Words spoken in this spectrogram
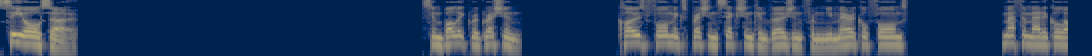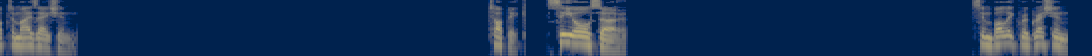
See also. Symbolic regression. Closed form expression section conversion from numerical forms. Mathematical optimization Topic. See also. Symbolic regression.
